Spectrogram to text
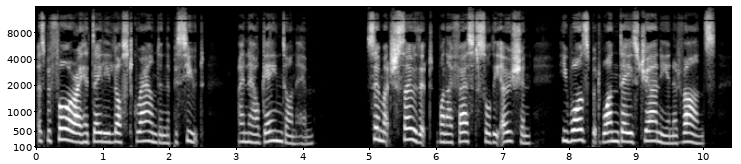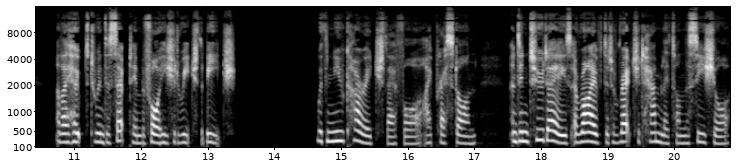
as before I had daily lost ground in the pursuit, I now gained on him; so much so that when I first saw the ocean he was but one day's journey in advance, and I hoped to intercept him before he should reach the beach. With new courage, therefore, I pressed on, and in two days arrived at a wretched hamlet on the seashore.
